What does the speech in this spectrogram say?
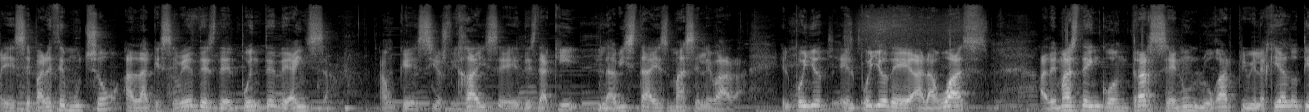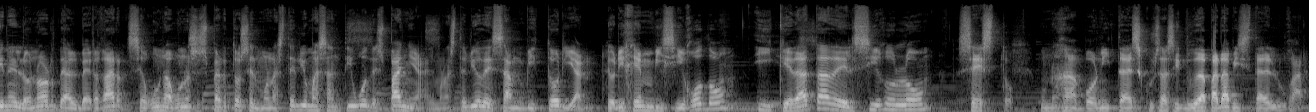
eh, se parece mucho a la que se ve desde el puente de Ainsa, aunque si os fijáis, eh, desde aquí la vista es más elevada. El puello, el de Araguás Además de encontrarse en un lugar privilegiado, tiene el honor de albergar, según algunos expertos, el monasterio más antiguo de España, el monasterio de San Victorian, de origen visigodo y que data del siglo VI. Una bonita excusa sin duda para visitar el lugar.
